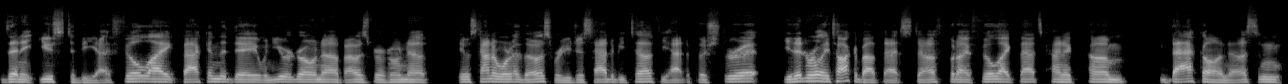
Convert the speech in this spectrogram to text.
than it used to be. I feel like back in the day when you were growing up, I was growing up, it was kind of one of those where you just had to be tough. You had to push through it. you didn't really talk about that stuff, but I feel like that's kind of come back on us. And,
